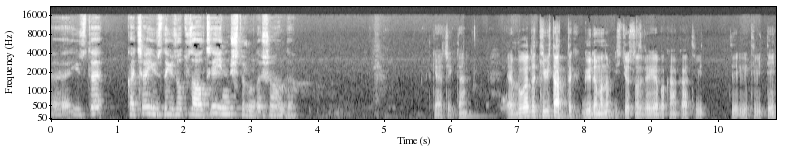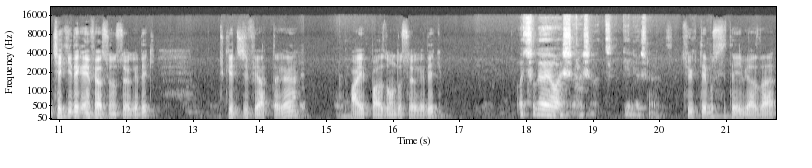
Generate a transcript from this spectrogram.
e, yüzde kaça? Yüzde 136'ya inmiş durumda şu anda. Gerçekten. E, burada tweet attık Güdem Hanım. İstiyorsanız Veriye Bakan kadar tweet, retweetleyin. Çekirdek enflasyonu söyledik. Tüketici fiyatları aylık bazda onu da söyledik. Açılıyor yavaş yavaş. Evet, geliyor şimdi. Evet. Türk de bu siteyi biraz daha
